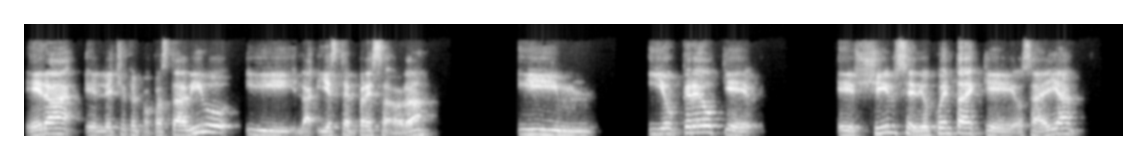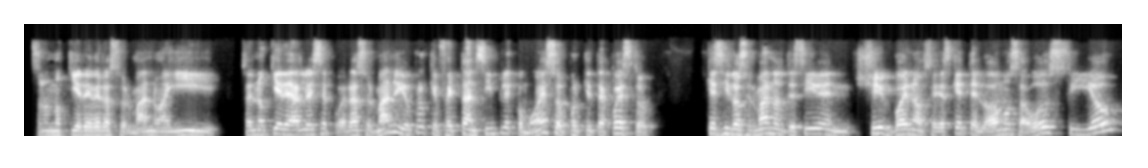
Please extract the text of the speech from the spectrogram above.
era el hecho que el papá estaba vivo y, la, y esta empresa, ¿verdad? Y, y yo creo que eh, Shiv se dio cuenta de que, o sea, ella solo no quiere ver a su hermano ahí, o sea, no quiere darle ese poder a su hermano, y yo creo que fue tan simple como eso, porque te apuesto, que si los hermanos deciden, Shiv, bueno, o sea, es que te lo damos a vos, CEO,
